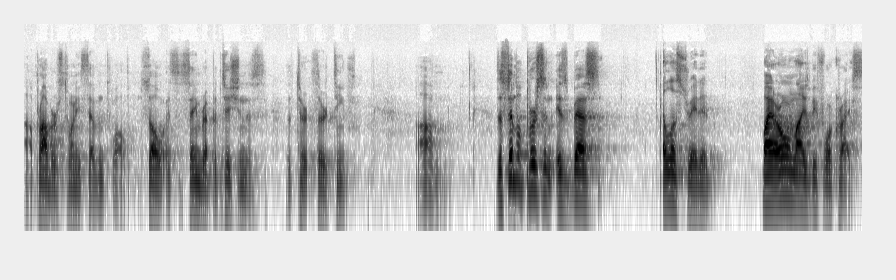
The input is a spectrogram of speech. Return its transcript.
uh, Proverbs 27 12. So it's the same repetition as the ter- 13th. Um, the simple person is best illustrated by our own lives before Christ,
